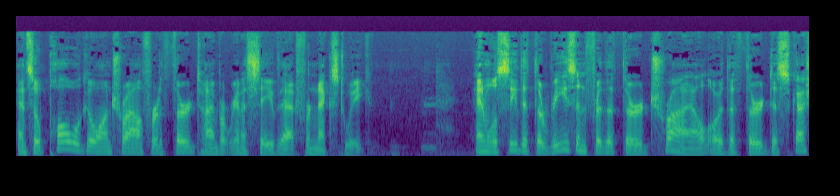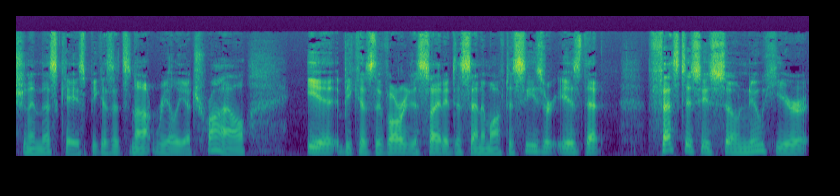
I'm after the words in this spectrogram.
And so Paul will go on trial for a third time, but we're going to save that for next week. And we'll see that the reason for the third trial, or the third discussion in this case, because it's not really a trial, it, because they've already decided to send him off to Caesar, is that Festus is so new here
